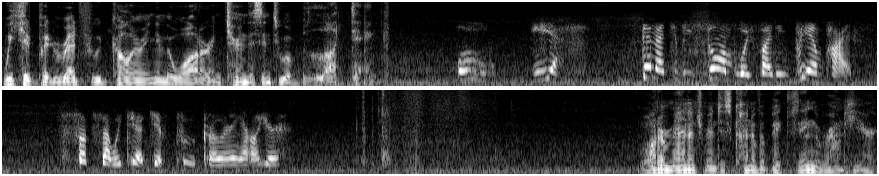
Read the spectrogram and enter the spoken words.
we could put red food coloring in the water and turn this into a blood tank. Oh, yes. Then I could be Zomboy fighting vampires. Sucks that we can't get food coloring out here. Water management is kind of a big thing around here.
